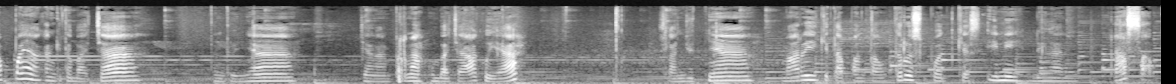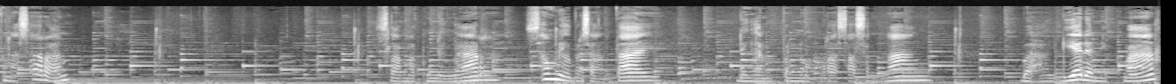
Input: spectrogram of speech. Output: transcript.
apa yang akan kita baca? Tentunya jangan pernah membaca aku ya. Selanjutnya, mari kita pantau terus podcast ini dengan rasa penasaran. Selamat mendengar sambil bersantai dengan penuh rasa senang, bahagia dan nikmat.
